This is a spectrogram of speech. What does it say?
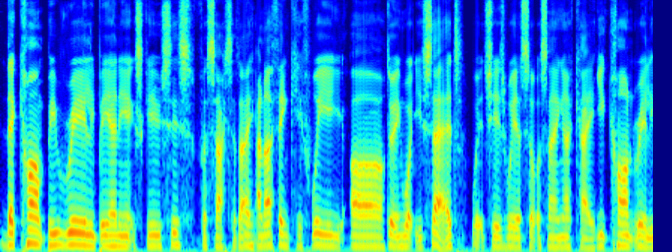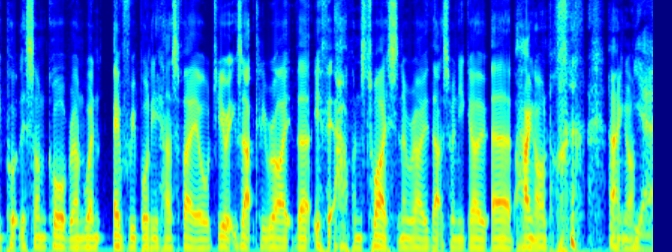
there can't be really be any excuses for Saturday. And I think if we are doing what you said, which is we are sort of saying, okay, you can't really put this on Corberán when everybody has failed. You're exactly right that if it happens twice in a row, that's when you go, uh, hang on, hang on. Yeah.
